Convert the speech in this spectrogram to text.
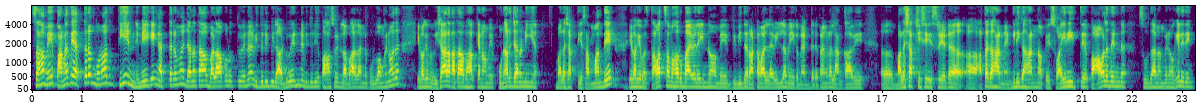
සහ මේ පනත ඇත්තර මොනවද තියෙන්නේ? මේකෙන් ඇත්තරම ජනතාව බලාපොරොත්තු වෙන විදුලි බිල අඩුවෙන්න්න විදුලිය පහසුවෙන් ලබාගන්න පුළුවන් වෙනවාද? ඒවගේම විශාල කතා බහක් යනව මේ පුනර්ජනනීය බලශක්තිය සම්බන්ධය ඒවගේම තවත් සමහරු බයවෙල ඉන්නවා මේ විධ රටවල් ඇවිල්ල මේක මැද්දට පැනට ලංකාවේ බලශක්ෂි ශේත්‍රයට අතගහන්න ඇගිලි ගහන්න අපේ ස්වෛරීත්වය පාවල දෙන්න සූදානම් වෙනවා කෙලෙතින්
